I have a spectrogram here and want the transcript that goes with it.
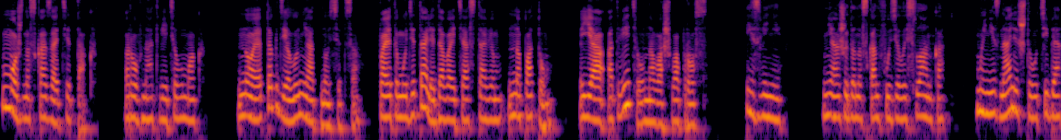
«Можно сказать и так», — ровно ответил маг. Но это к делу не относится. Поэтому детали давайте оставим на потом. Я ответил на ваш вопрос. Извини. Неожиданно сконфузилась Ланка. Мы не знали, что у тебя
